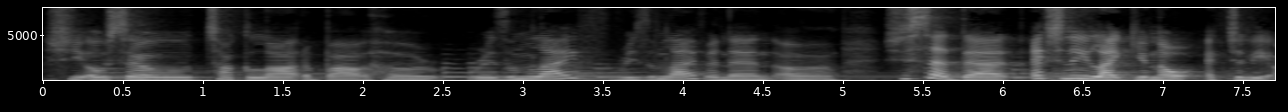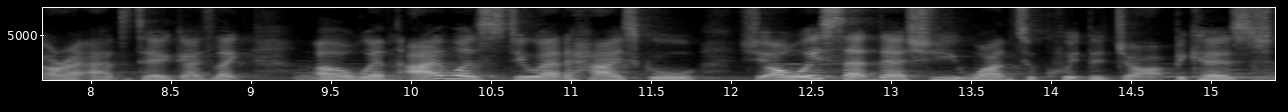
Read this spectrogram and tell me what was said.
she also talked a lot about her recent life recent life and then uh she said that actually like you know actually all right i have to tell you guys like uh when i was still at high school she always said that she want to quit the job because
